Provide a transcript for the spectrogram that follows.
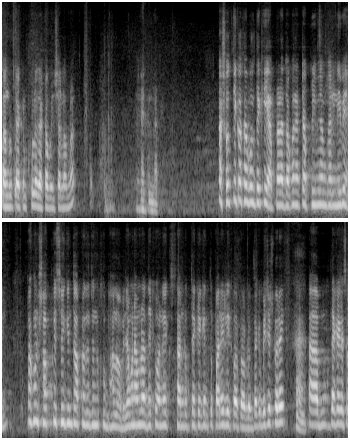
সানরুফটা এখন খুলে দেখাবো ইনশাআল্লাহ আমরা। দেখেন না। সত্যি কথা বলতে কি আপনারা যখন একটা প্রিমিয়াম গাড়ি নেবেন তখন সবকিছুই কিন্তু আপনাদের জন্য খুব ভালো হবে। যেমন আমরা দেখি অনেক সানরুফ থেকে কিন্তু পানি লিক হওয়ার প্রবলেম থাকে বিশেষ করে হ্যাঁ। দেখা গেছে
